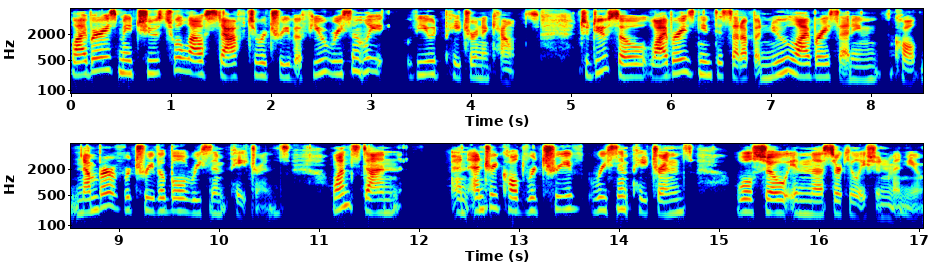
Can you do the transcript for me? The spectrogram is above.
Libraries may choose to allow staff to retrieve a few recently viewed patron accounts. To do so, libraries need to set up a new library setting called Number of Retrievable Recent Patrons. Once done, an entry called Retrieve Recent Patrons will show in the circulation menu.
